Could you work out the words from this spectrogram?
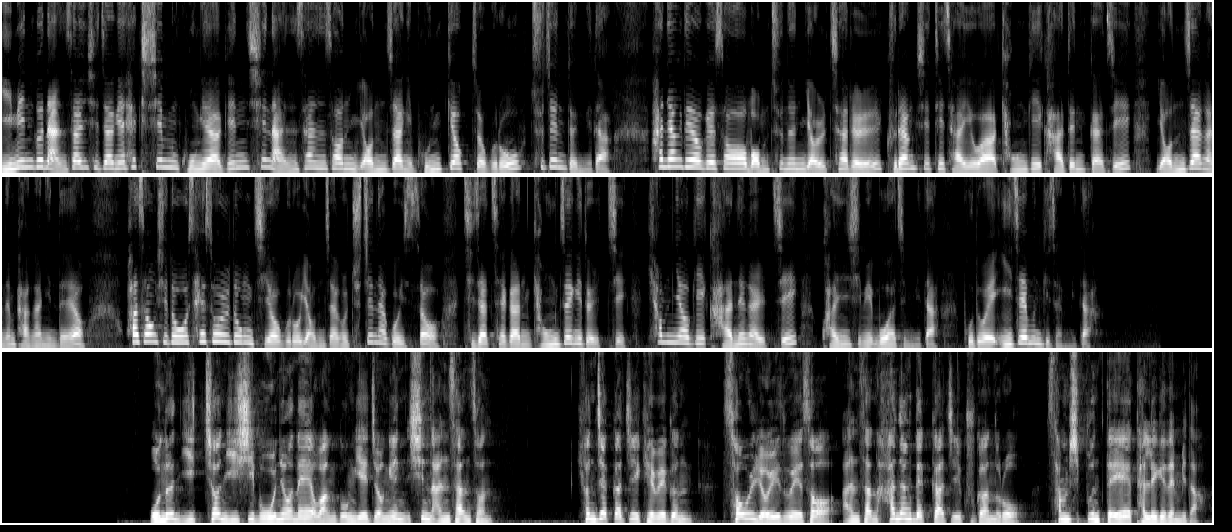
이민근 안산시장의 핵심 공약인 신안산선 연장이 본격적으로 추진됩니다. 한양대역에서 멈추는 열차를 그랑시티 자이와 경기 가든까지 연장하는 방안인데요. 화성시도 세솔동 지역으로 연장을 추진하고 있어 지자체 간 경쟁이 될지 협력이 가능할지 관심이 모아집니다. 보도에 이재문 기자입니다. 오는 2025년에 완공 예정인 신안산선. 현재까지 계획은 서울 여의도에서 안산 한양대까지 구간으로 30분대에 달리게 됩니다.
